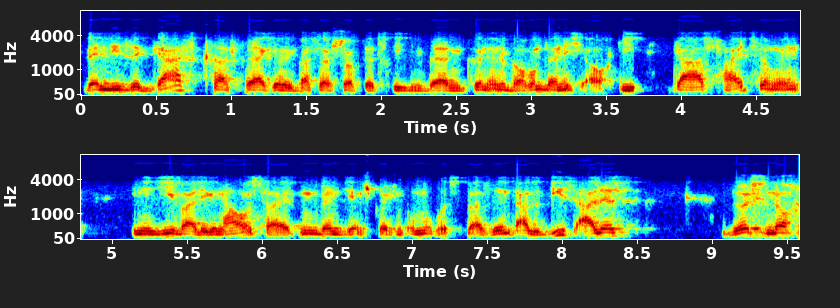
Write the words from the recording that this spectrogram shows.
Wenn diese Gaskraftwerke mit Wasserstoff betrieben werden können, warum dann nicht auch die Gasheizungen in den jeweiligen Haushalten, wenn sie entsprechend umrüstbar sind? Also dies alles wird noch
